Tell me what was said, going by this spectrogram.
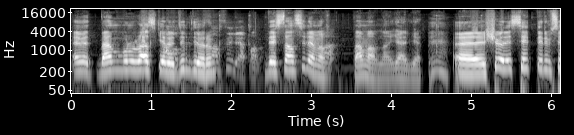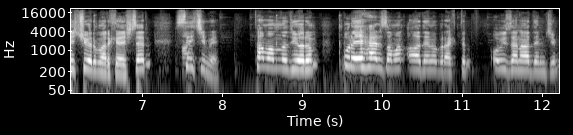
Evet ben bunu rastgele Ama ödül diyorum. destansıyla yapalım. Destansıyla mı? Ha. Tamam lan gel gel. Ee, şöyle setlerimi seçiyorum arkadaşlar. Seçimi tamamla diyorum. Buraya her zaman Adem'e bıraktım. O yüzden Adem'cim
